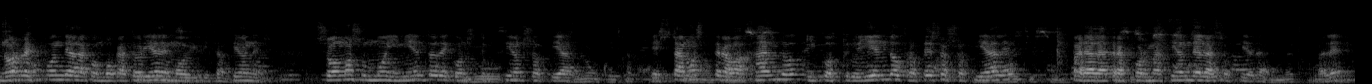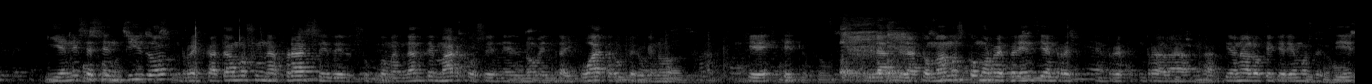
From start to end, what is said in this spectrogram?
no responde a la convocatoria de movilizaciones. Somos un movimiento de construcción social. Estamos trabajando y construyendo procesos sociales para la transformación de la sociedad. ¿vale? Y en ese sentido rescatamos una frase del subcomandante Marcos en el 94, pero que, nos, que, la, tomamos como referencia en, relación a lo que queremos decir,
